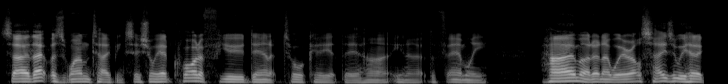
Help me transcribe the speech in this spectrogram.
so that was one taping session. We had quite a few down at Torquay at their, ho- you know, at the family home. I don't know where else. Hazy, we had a,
